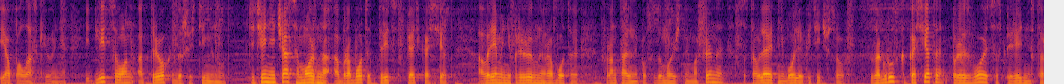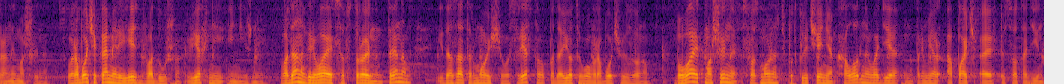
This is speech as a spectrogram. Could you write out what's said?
и ополаскивание. И длится он от 3 до 6 минут. В течение часа можно обработать 35 кассет, а время непрерывной работы фронтальной посудомоечной машины составляет не более 5 часов. Загрузка кассеты производится с передней стороны машины. В рабочей камере есть два душа, верхний и нижний. Вода нагревается встроенным теном и дозатор моющего средства подает его в рабочую зону. Бывают машины с возможностью подключения к холодной воде, например, Apache AF501,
